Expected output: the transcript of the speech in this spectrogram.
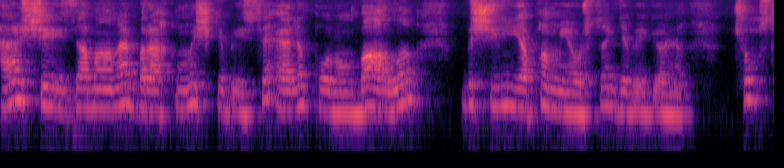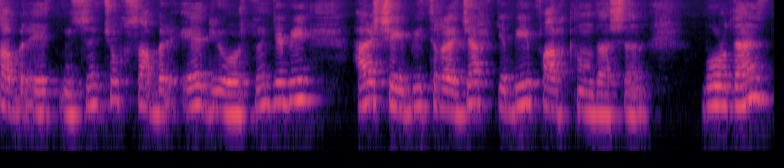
Her şeyi zamana bırakmış gibi ise elin kolun bağlı bir şey yapamıyorsun gibi görünüyor. Çok sabır etmişsin, çok sabır ediyorsun gibi her şey bitirecek gibi farkındasın. Buradan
